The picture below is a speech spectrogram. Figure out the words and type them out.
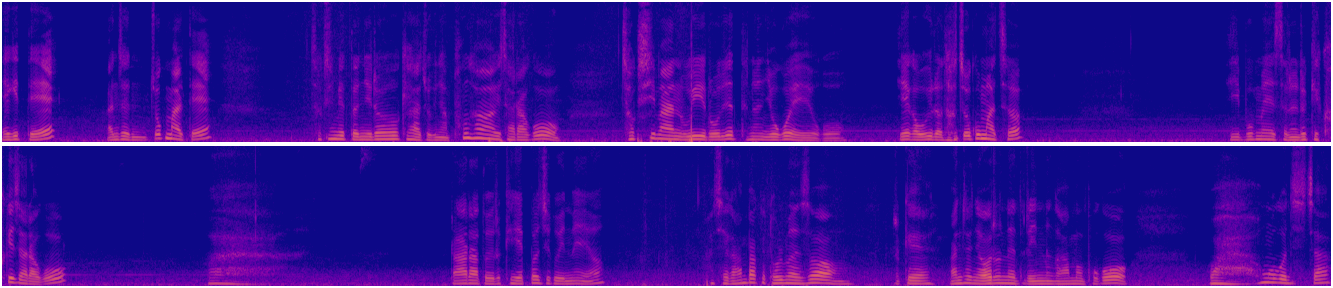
아기 때 완전 조그말 때 적심했더니 이렇게 아주 그냥 풍성하게 자라고 적심한 우이 로제트는 요거예요 요거 얘가 오히려 더 조그맣죠 이 몸매에서는 이렇게 크게 자라고? 와. 라라도 이렇게 예뻐지고 있네요. 제가 한 바퀴 돌면서 이렇게 완전히 어른 애들이 있는 거 한번 보고 와 홍옥은 진짜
